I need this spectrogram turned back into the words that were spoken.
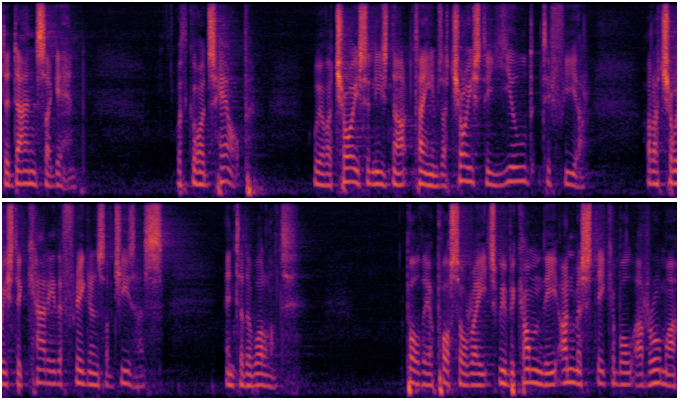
to dance again. With God's help, we have a choice in these dark times a choice to yield to fear or a choice to carry the fragrance of Jesus into the world. Paul the Apostle writes, We become the unmistakable aroma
